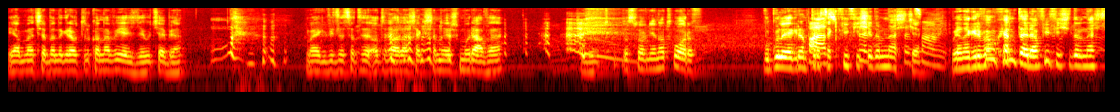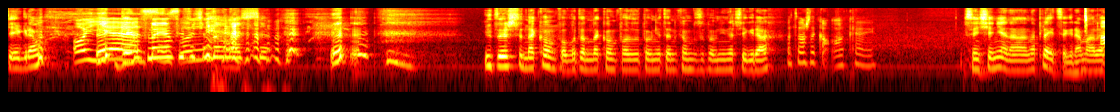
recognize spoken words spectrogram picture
ja mecze będę grał tylko na wyjeździe u ciebie. Bo jak widzę, co ty odwalasz, jak szanujesz murawę, to dosłownie not worth. W ogóle ja gram teraz Patrz, jak FIFA ple- 17. 17. plecami. Bo ja nagrywam Huntera w FIFA 17 i gram O gameplayem FIFA o nie. 17. I to jeszcze na kompa, bo tam na kompa zupełnie ten komp zupełnie inaczej gra. A ty masz taką, okej. W sensie nie, na, na playce gram, ale A,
